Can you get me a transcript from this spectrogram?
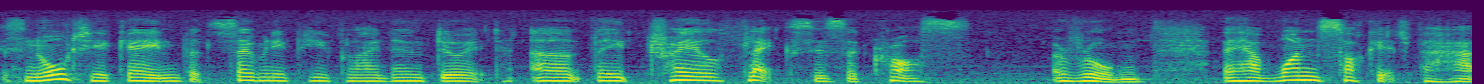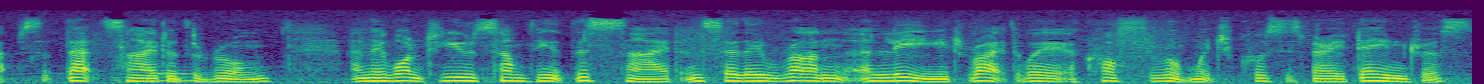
it's naughty again, but so many people I know do it. Uh, they trail flexes across a room. They have one socket perhaps at that side of the room, and they want to use something at this side, and so they run a lead right the way across the room, which of course is very dangerous.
